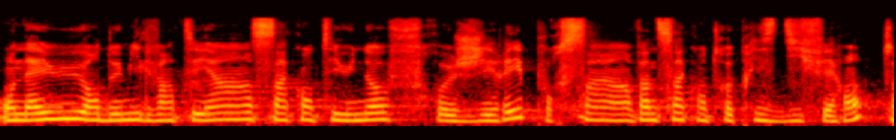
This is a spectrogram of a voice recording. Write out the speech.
On a eu en 2021 51 offres gérées pour 25 entreprises différentes.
